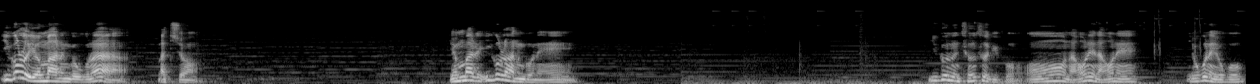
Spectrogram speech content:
이걸로 연마하는 거구나. 맞죠? 연마를 이걸로 하는 거네. 이거는 전설이고, 어, 나오네, 나오네. 요거네, 요거.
